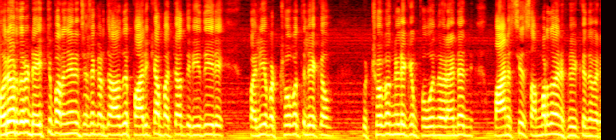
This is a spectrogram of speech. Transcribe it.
ഓരോരുത്തരും ഡേറ്റ് പറഞ്ഞതിന് ശേഷം കർത്താവ് അത് പാലിക്കാൻ പറ്റാത്ത രീതിയിൽ വലിയ പ്രക്ഷോഭത്തിലേക്കും വിക്ഷോഭങ്ങളിലേക്കും പോകുന്നവർ അതിന്റെ മാനസിക സമ്മർദ്ദം അനുഭവിക്കുന്നവർ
